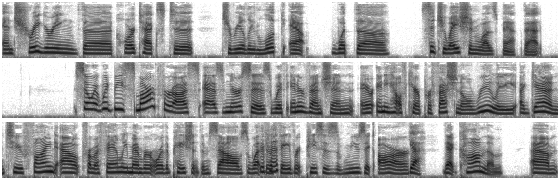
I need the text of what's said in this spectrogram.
and triggering the cortex to to really look at what the situation was back then. So it would be smart for us as nurses with intervention or any healthcare professional, really, again, to find out from a family member or the patient themselves what their Mhm. favorite pieces of music are Yeah. that calm them. Um,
